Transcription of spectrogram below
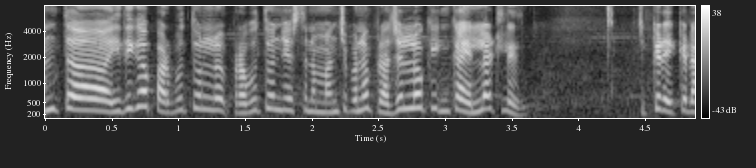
అంత ఇదిగా ప్రభుత్వంలో ప్రభుత్వం చేస్తున్న మంచి పనులు ప్రజల్లోకి ఇంకా వెళ్ళట్లేదు ఇక్కడ ఇక్కడ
